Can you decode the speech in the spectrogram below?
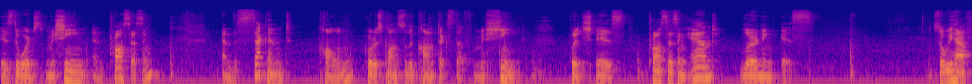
is the words machine and processing. And the second column corresponds to the context of machine, which is processing and learning is. So we have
